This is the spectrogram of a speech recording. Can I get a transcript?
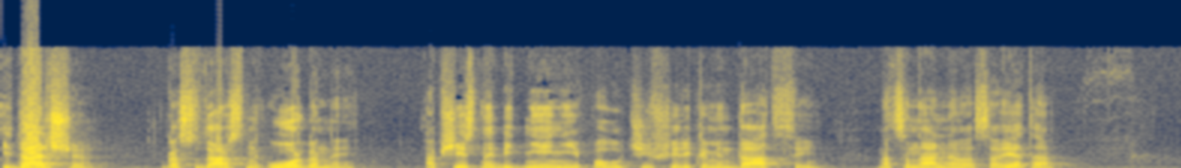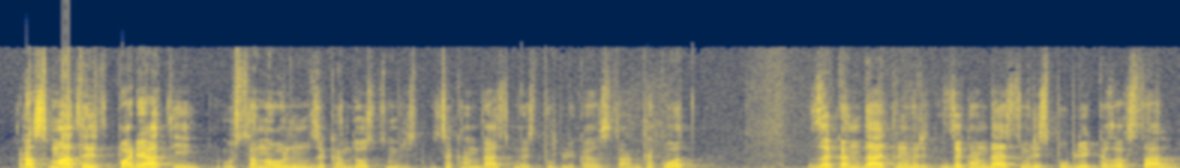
И дальше государственные органы, общественное объединение, получившие рекомендации Национального совета, рассматривают в порядке, установленном законодательством, законодательством Республики Казахстан. Так вот, законодательством, законодательством Республики Казахстан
